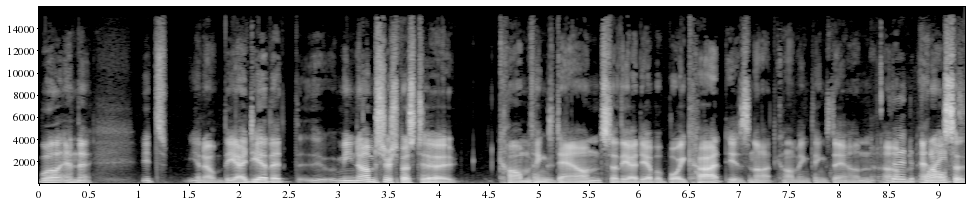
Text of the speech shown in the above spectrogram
Well, and the, it's you know the idea that I mean umps are supposed to calm things down, so the idea of a boycott is not calming things down. Um, point. And also,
